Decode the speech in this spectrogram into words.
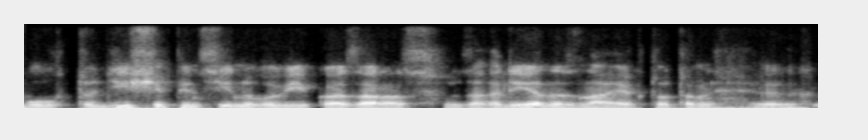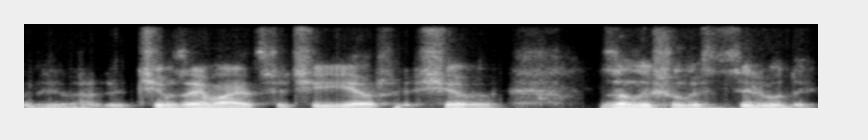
був тоді ще пенсійного віку, а зараз взагалі я не знаю, хто там е, чим займається, чи є ще залишились ці люди.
